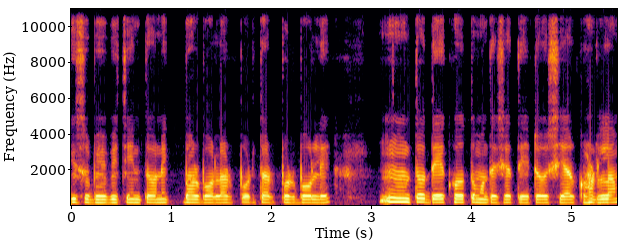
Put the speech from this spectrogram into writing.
কিছু ভেবে চিন্তে অনেকবার বলার পর তারপর বলে। তো দেখো, তোমাদের সাথে এটাও শেয়ার করলাম।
